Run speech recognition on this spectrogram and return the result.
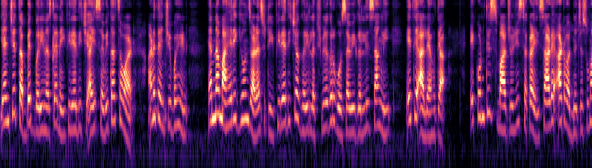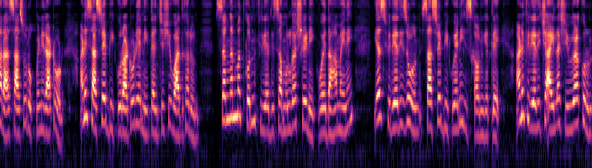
यांची तब्येत बरी नसल्याने फिर्यादीची आई सविता चव्हाण आणि त्यांची बहीण यांना माहेरी घेऊन जाण्यासाठी फिर्यादीच्या घरी लक्ष्मीनगर गोसावी गल्ली सांगली येथे आल्या होत्या. एकोणतीस मार्च रोजी सकाळी साडेआठ वाजण्याच्या सुमारास सासू रुक्मिणी राठोड आणि सासरे भिकू राठोड यांनी त्यांच्याशी वाद घालून संगनमत करून फिर्यादीचा मुलगा श्रेणिक वय दहा महिने यास फिर्यादी जुळून सासरे भिकू यांनी हिसकावून घेतले आणि फिर्यादीच्या आईला शिवीगाळ करून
